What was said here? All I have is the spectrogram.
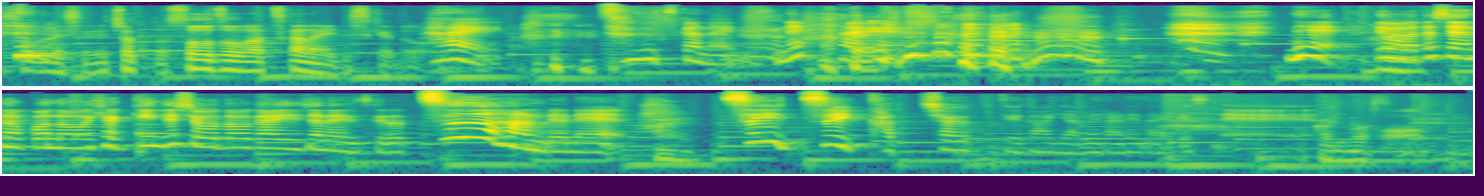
そうですよね。ちょっと想像はつかないですけど。えはい。想像つかないですね。はい。ねえ。でもはい私あのこの100均で衝動買いじゃないですけど通販でねはい。ついつい買っちゃうっていうのはやめられないですね。わかりますこね。う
